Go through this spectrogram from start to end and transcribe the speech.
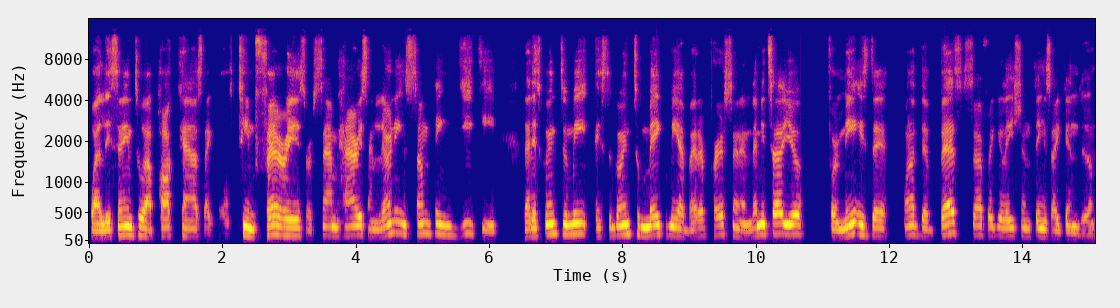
while listening to a podcast like Tim Ferriss or Sam Harris and learning something geeky that is going to me is going to make me a better person. And let me tell you, for me, is the one of the best self-regulation things I can do.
